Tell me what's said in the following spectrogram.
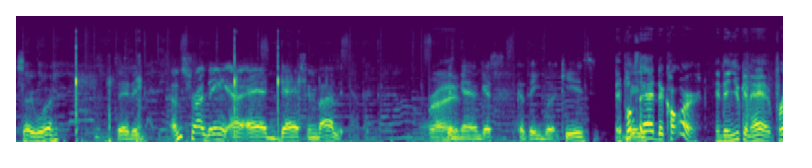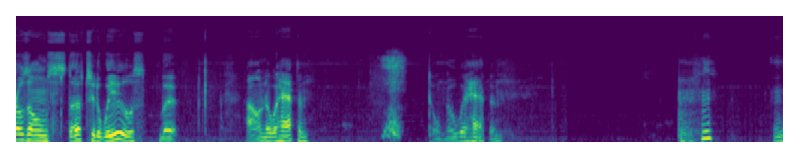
Say what? So they, I'm surprised they ain't uh, add Dash and Violet. Then Right. I guess because they but kids. They're supposed to add the car, and then you can add Frozone stuff to the wheels, but I don't know what happened. Don't know what happened. Mm-hmm.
